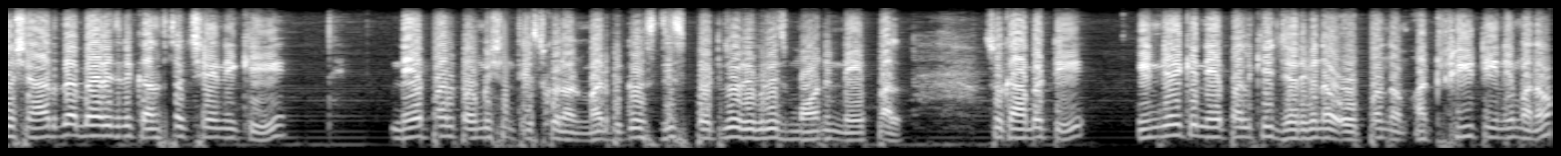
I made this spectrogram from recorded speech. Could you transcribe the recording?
సో శారదా బ్యారేజ్ని కన్స్ట్రక్ట్ చేయడానికి నేపాల్ పర్మిషన్ తీసుకోవాలన్నమాట బికాస్ దిస్ పర్టికులర్ రివర్ ఇస్ మోన్ ఇన్ నేపాల్ సో కాబట్టి ఇండియాకి నేపాల్కి జరిగిన ఒప్పందం ఆ ట్రీటీని మనం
